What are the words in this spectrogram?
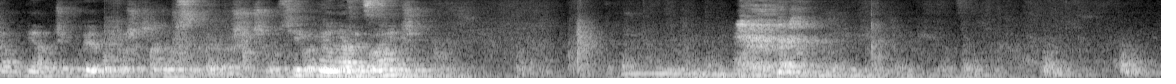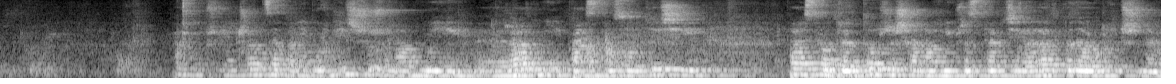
Ja, ja dziękuję, bo proszę Panią Sekretarz, Dziękuję bardzo. wypowiedzi. Pani Przewodnicząca, Panie Szanowni e, Radni, Państwo Sołtysi, Państwo Dyrektorzy, Szanowni Przedstawiciele Rad Pedagogicznych,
